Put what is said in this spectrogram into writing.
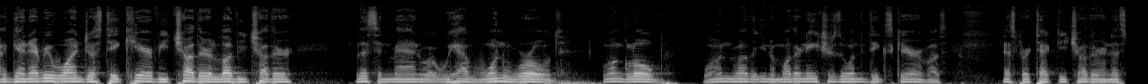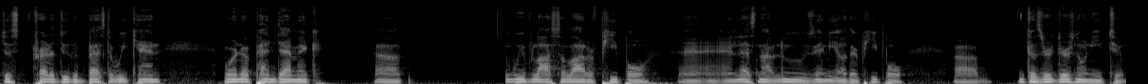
Again, everyone just take care of each other, love each other. Listen, man, we have one world, one globe, one mother, you know, Mother Nature's the one that takes care of us. Let's protect each other and let's just try to do the best that we can. We're in a pandemic. Uh, we've lost a lot of people, and, and let's not lose any other people um, because there, there's no need to.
